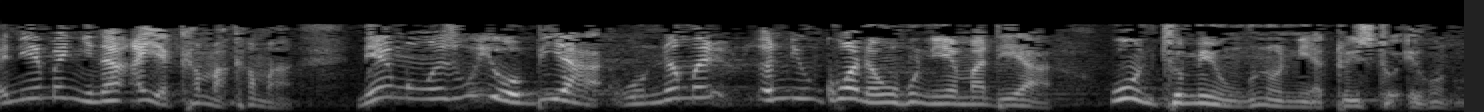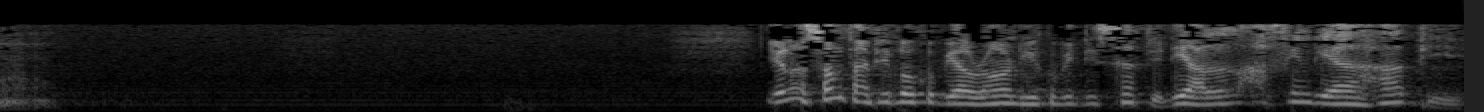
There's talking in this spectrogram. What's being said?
nneɛma nyinaa ayɛ kamakama na mmom nso woyɛ obi a honam ani nko na wohu nneɛma deɛ a wontumi nhunu kristo ehunu You know, sometimes people could be around you, could be deceptive. They are laughing, they are happy.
